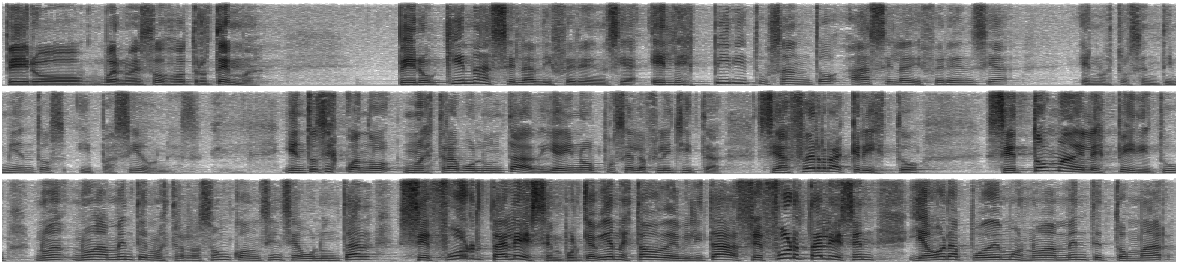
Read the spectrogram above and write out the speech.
Pero bueno, eso es otro tema. Pero ¿quién hace la diferencia? El Espíritu Santo hace la diferencia en nuestros sentimientos y pasiones. Y entonces cuando nuestra voluntad, y ahí no puse la flechita, se aferra a Cristo, se toma del Espíritu, nuevamente nuestra razón, conciencia voluntad se fortalecen, porque habían estado debilitadas, se fortalecen y ahora podemos nuevamente tomar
